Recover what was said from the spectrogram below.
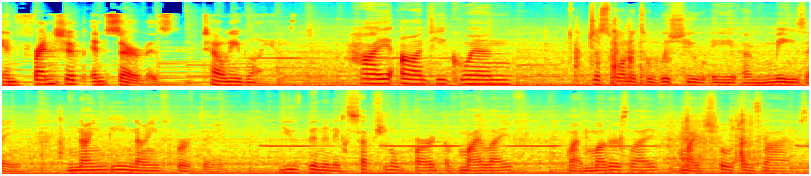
in friendship and service. Tony Williams. Hi, Auntie Gwen. Just wanted to wish you a amazing 99th birthday. You've been an exceptional part of my life my mother's life, my children's lives,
